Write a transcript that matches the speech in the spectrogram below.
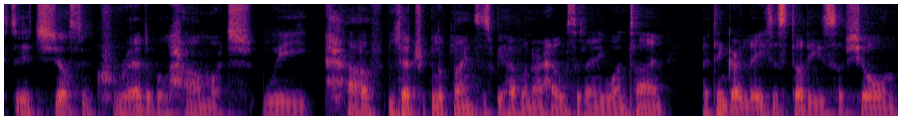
It's, it's just incredible how much we have electrical appliances we have in our house at any one time. I think our latest studies have shown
